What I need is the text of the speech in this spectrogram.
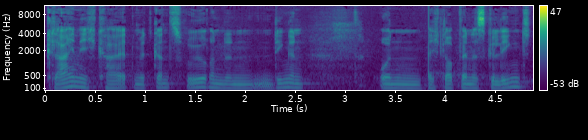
Kleinigkeiten, mit ganz rührenden Dingen. Und ich glaube, wenn es gelingt,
